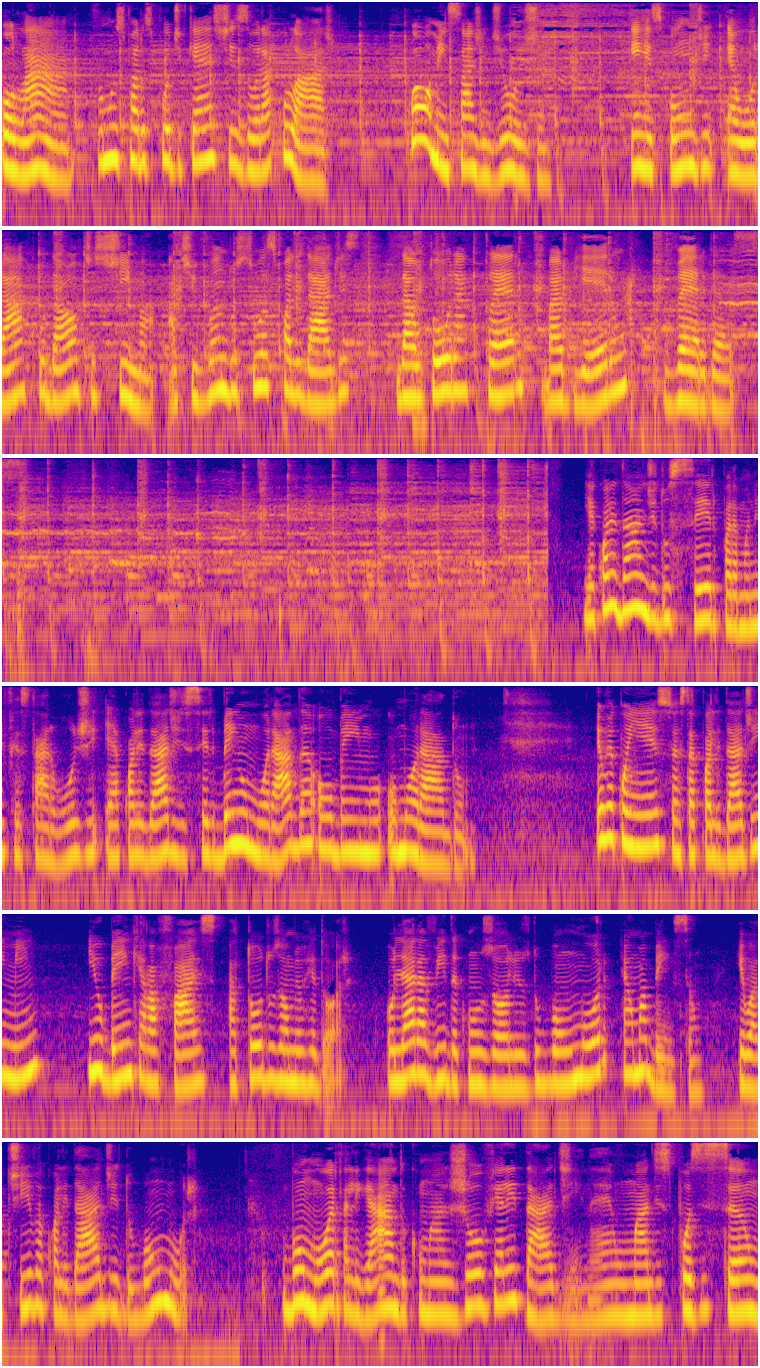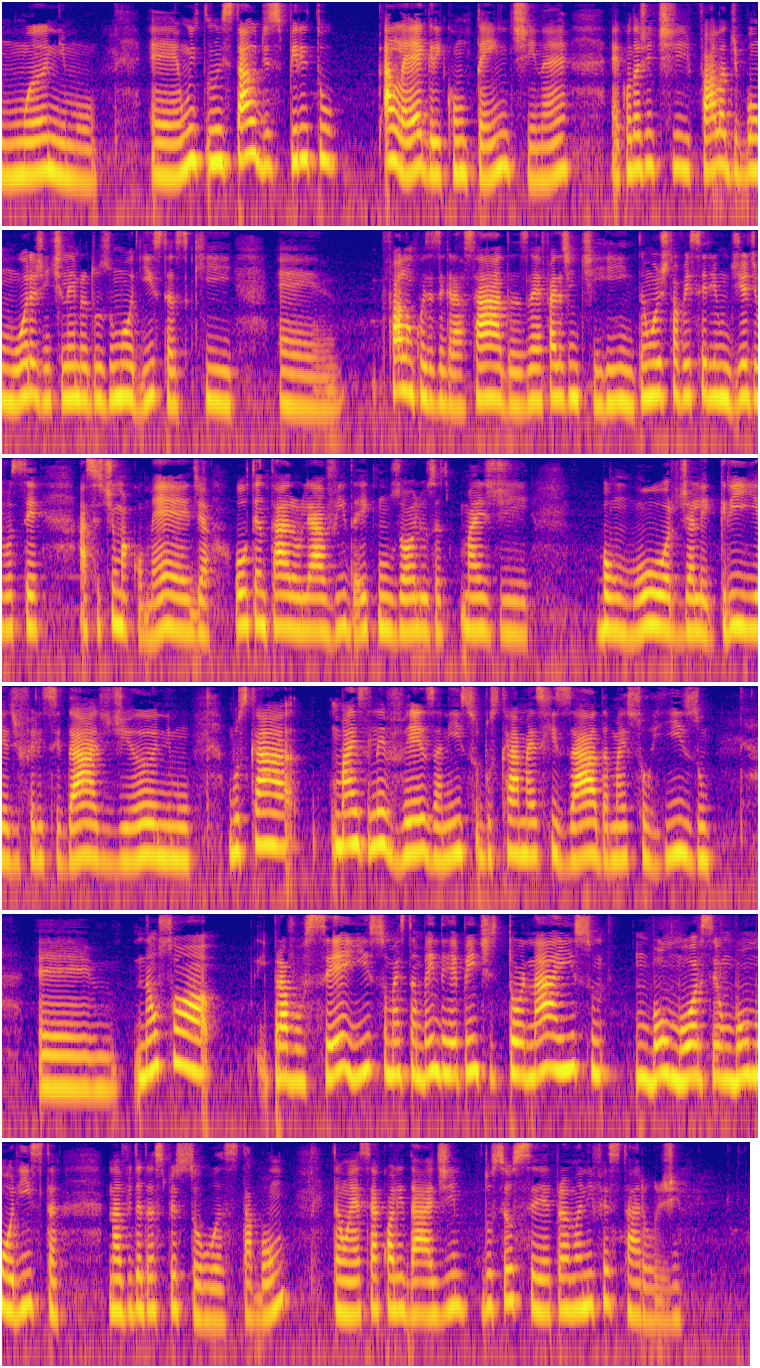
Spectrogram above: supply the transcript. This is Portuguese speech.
Olá, vamos para os podcasts Oracular. Qual a mensagem de hoje? Quem responde é o Oráculo da Autoestima, ativando suas qualidades, da autora Claire Barbiero Vergas. E a qualidade do ser para manifestar hoje é a qualidade de ser bem-humorada ou bem-humorado. Eu reconheço esta qualidade em mim e o bem que ela faz a todos ao meu redor. Olhar a vida com os olhos do bom humor é uma bênção. Eu ativo a qualidade do bom humor. O bom humor está ligado com uma jovialidade, né? uma disposição, um ânimo, é, um, um estado de espírito alegre, contente, né? É, quando a gente fala de bom humor, a gente lembra dos humoristas que é, falam coisas engraçadas, né? Faz a gente rir. Então hoje talvez seria um dia de você assistir uma comédia ou tentar olhar a vida aí com os olhos mais de bom humor, de alegria, de felicidade, de ânimo, buscar mais leveza nisso, buscar mais risada, mais sorriso. É, não só para você isso, mas também de repente tornar isso um bom humor, ser um bom humorista na vida das pessoas, tá bom? Então, essa é a qualidade do seu ser para manifestar hoje.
